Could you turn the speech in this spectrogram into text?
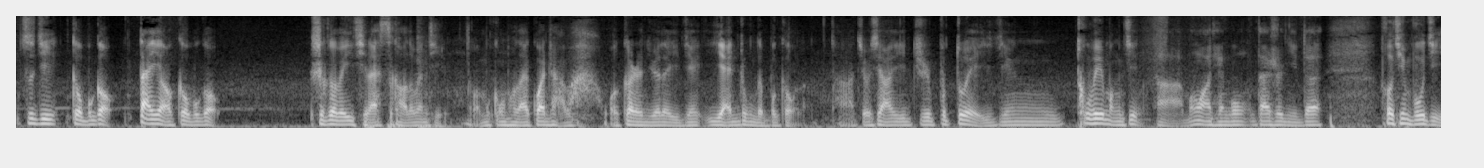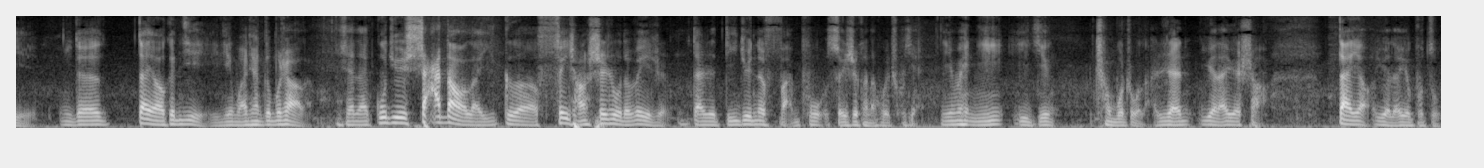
资金够不够，弹药够不够？是各位一起来思考的问题，我们共同来观察吧。我个人觉得已经严重的不够了啊，就像一支部队已经突飞猛进啊，猛往前攻，但是你的后勤补给、你的弹药跟进已经完全跟不上了。现在孤军杀到了一个非常深入的位置，但是敌军的反扑随时可能会出现，因为你已经撑不住了，人越来越少，弹药越来越不足。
